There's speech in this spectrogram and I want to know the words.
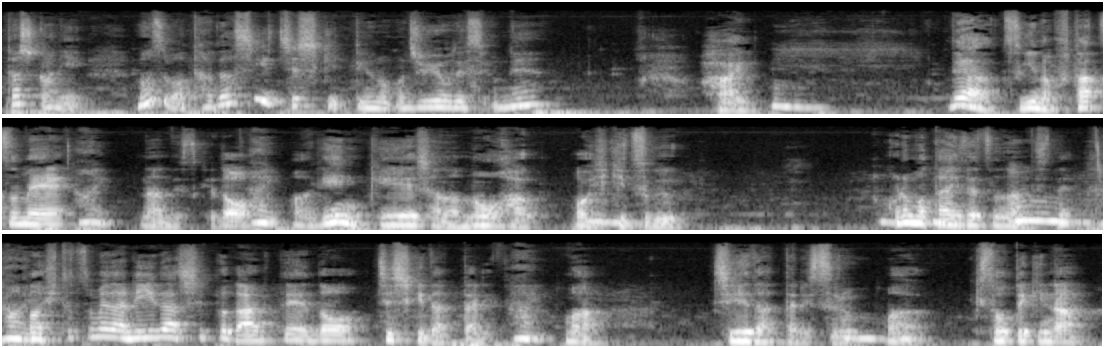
確かに、まずは正しい知識っていうのが重要ですよね。はい。うん、では、次の二つ目なんですけど、はい、まあ、現経営者のノウハウを引き継ぐ。これも大切なんですね。はい、その一つ目のリーダーシップがある程度知識だったり、はい、まあ、知恵だったりする。まあ、基礎的な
